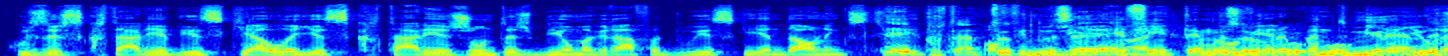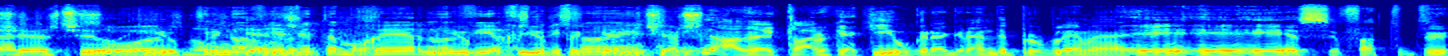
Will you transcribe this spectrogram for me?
cuja secretária disse que ela e a secretária juntas bebiam uma garrafa de whisky em Downing Street. E, portanto, ao fim do dia, é? enfim, temos o, o, grande e o Churchill e o pequeno. Não havia gente a morrer, não havia restrições. E o pequeno Churchill. Não, é claro que aqui o grande problema é, é, é esse, o fato de,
